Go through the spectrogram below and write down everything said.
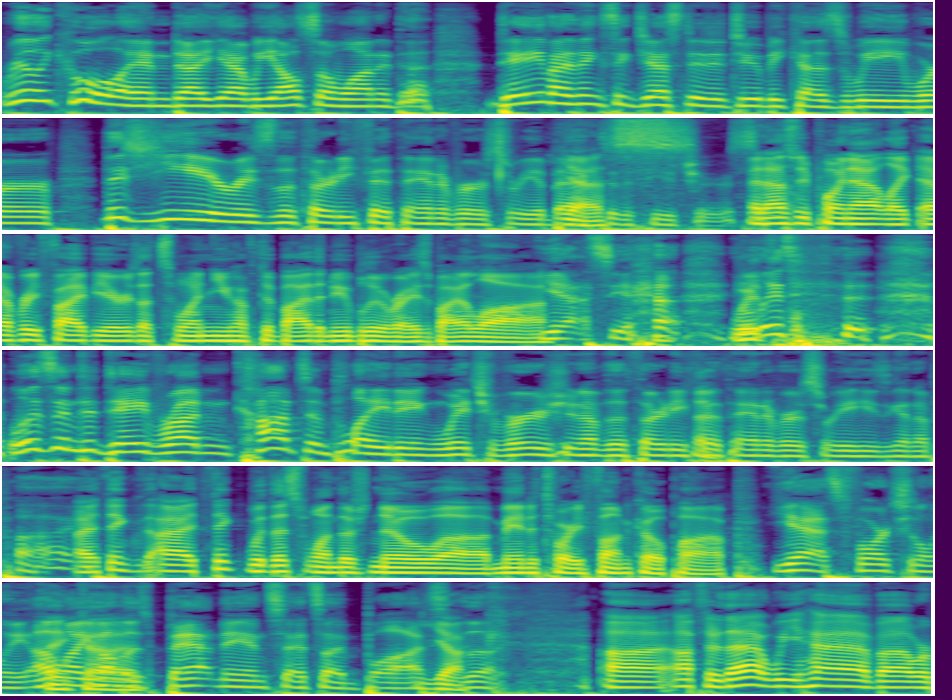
really cool, and uh, yeah, we also wanted to. Dave, I think, suggested it too because we were this year is the 35th anniversary of Back yes. to the Future. so- And as we point out, like every five years, that's when you have to buy the new Blu-rays by law. Yes, yeah. With- listen, listen to Dave Rudden contemplating which version of the 35th anniversary he's going to buy. I think I think with this one, there's no uh, mandatory Funko Pop. yes, fortunately, unlike all those Batman sets I bought. Yuck. Ugh. Uh, after that, we have uh, we're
